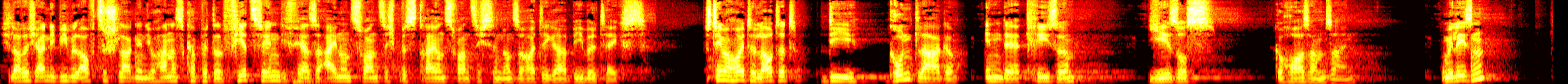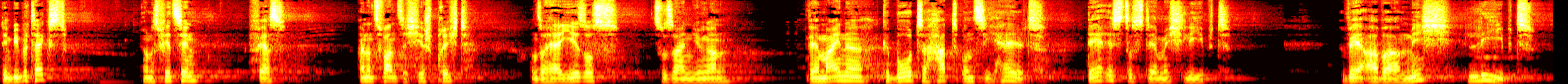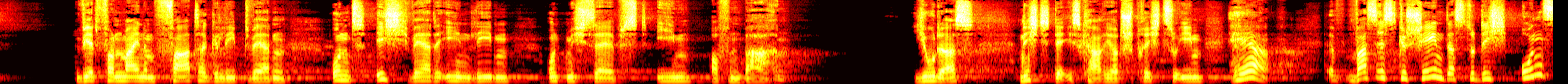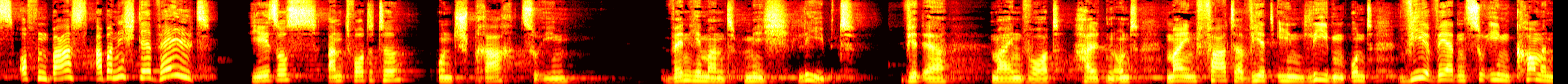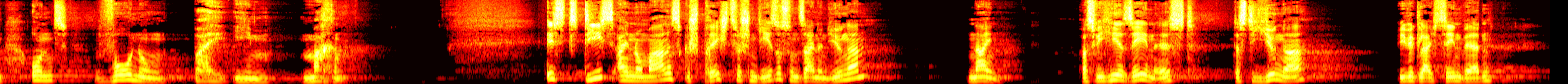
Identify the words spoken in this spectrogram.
Ich lade euch ein, die Bibel aufzuschlagen in Johannes Kapitel 14. Die Verse 21 bis 23 sind unser heutiger Bibeltext. Das Thema heute lautet die Grundlage in der Krise, Jesus Gehorsam sein. Und wir lesen den Bibeltext, Johannes 14, Vers 21. Hier spricht unser Herr Jesus zu seinen Jüngern, wer meine Gebote hat und sie hält, der ist es, der mich liebt. Wer aber mich liebt, wird von meinem Vater geliebt werden, und ich werde ihn lieben und mich selbst ihm offenbaren. Judas, nicht der Iskariot, spricht zu ihm, Herr, was ist geschehen, dass du dich uns offenbarst, aber nicht der Welt? Jesus antwortete und sprach zu ihm, wenn jemand mich liebt, wird er mein Wort halten und mein Vater wird ihn lieben und wir werden zu ihm kommen und Wohnung bei ihm machen. Ist dies ein normales Gespräch zwischen Jesus und seinen Jüngern? Nein. Was wir hier sehen ist, dass die Jünger, wie wir gleich sehen werden,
